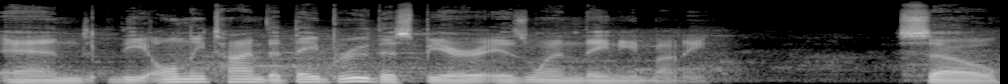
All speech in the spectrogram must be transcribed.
and the only time that they brew this beer is when they need money. So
